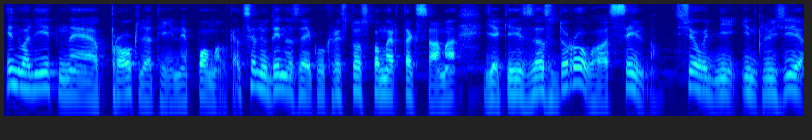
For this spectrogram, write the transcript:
Інвалід не проклятий, не помилка. Це людина, за яку Христос помер так само, як і за здорового, сильно. Сьогодні інклюзія,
